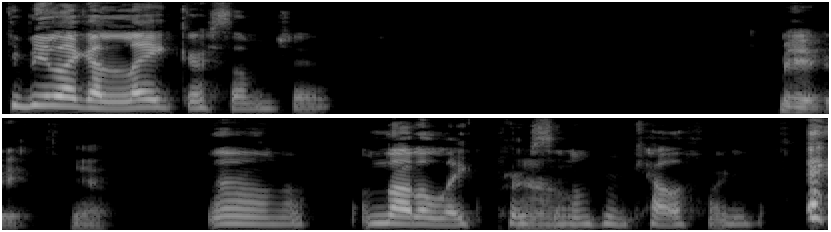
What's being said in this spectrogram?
Could be like a lake or some shit. Maybe. Yeah. I don't know. I'm not a lake person. No. I'm from California.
